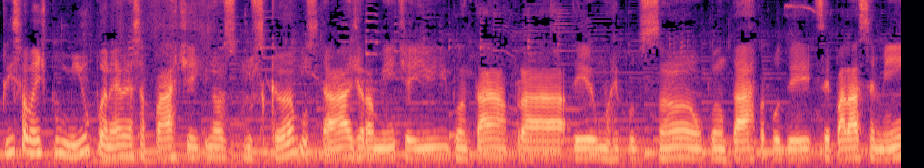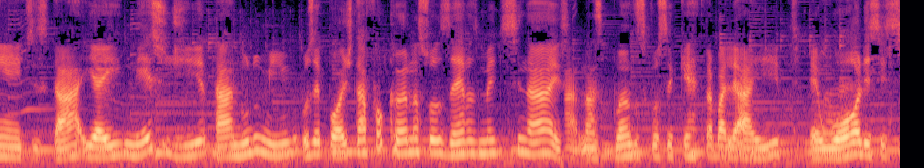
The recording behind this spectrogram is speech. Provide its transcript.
Principalmente para o milpa, né? Nessa parte aí que nós buscamos, tá? Geralmente aí plantar para ter uma reprodução, plantar para poder separar sementes, tá? E aí nesse dia, tá? No domingo, você pode estar tá focando nas suas ervas medicinais, tá? nas plantas que você quer trabalhar aí, é o óleo essencial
